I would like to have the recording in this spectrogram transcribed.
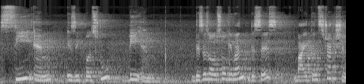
CM is equals to DM. This is also given. This is by construction.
